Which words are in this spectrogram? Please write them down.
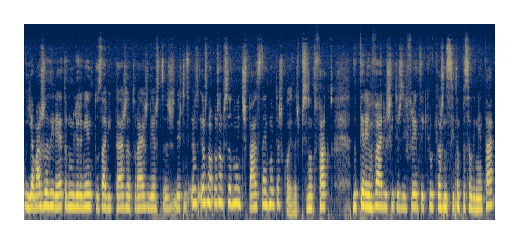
e é uma ajuda direta no melhoramento dos habitats naturais destes, destes eles, eles, não, eles não precisam de muito espaço nem de muitas coisas, precisam de facto de terem vários sítios diferentes aquilo que eles necessitam para se alimentar,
